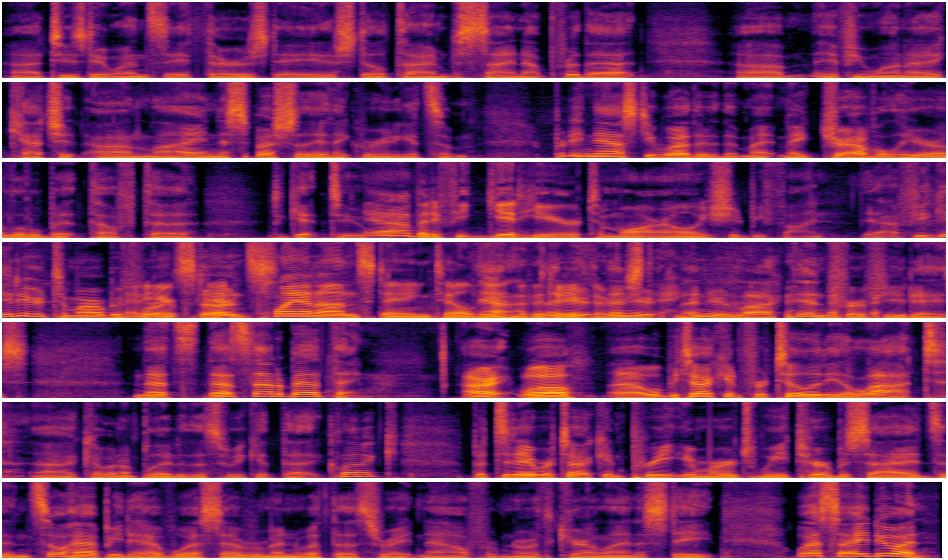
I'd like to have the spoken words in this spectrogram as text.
uh, Tuesday, Wednesday, Thursday. There's still time to sign up for that. Um, if you want to catch it online, especially, I think we're going to get some pretty nasty weather that might make travel here a little bit tough to to get to. Yeah, but if you get here tomorrow, you should be fine. Yeah, if you get here tomorrow before you're- it starts, and plan on staying till the yeah, end of the then day you're, then Thursday. you're then you're locked in for a few days, and that's that's not a bad thing. All right, well, uh, we'll be talking fertility a lot uh, coming up later this week at that clinic, but today we're talking pre-emerge wheat herbicides, and so happy to have Wes Everman with us right now from North Carolina State. Wes, how you doing?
